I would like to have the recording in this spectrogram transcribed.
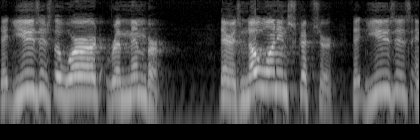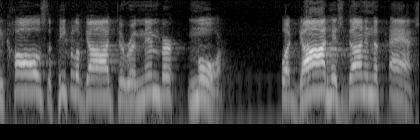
that uses the word remember. There is no one in Scripture that uses and calls the people of God to remember more what God has done in the past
